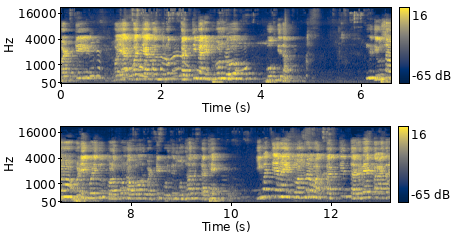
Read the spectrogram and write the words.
ಬಟ್ಟಿ ಒಯ್ಯಾಕ ಕತ್ತಿ ಮೇಲೆ ಇಟ್ಕೊಂಡು ಹೋಗ್ತಿದ್ದ. ಹಿಂಗೆ ದಿವಸ ಹೊಡಿ ಹೊಡಿದು ತೊಳ್ಕೊಂಡು ಅವ್ರವ್ರ ಬಟ್ಟಿ ಕುಡಿದು ಮುಂತಾದ ಕಥೆ. ಇವತ್ತೇನಾಯ್ತು ಅಂದ್ರೆ ಅವ ಕತ್ತಿ ತರಬೇಕಾದ್ರ,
